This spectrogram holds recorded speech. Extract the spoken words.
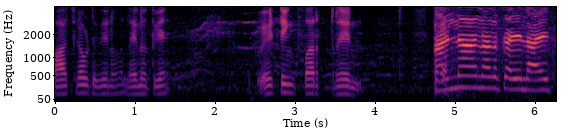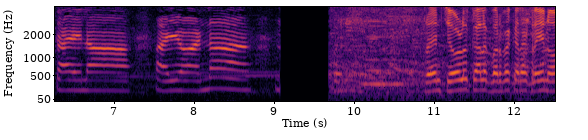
ಪಾಚ್ಕೊಬಿಟ್ಟಿದ್ದೀವಿ ನಾವು ಲೈನ್ ಹೊತ್ತಿಗೆ. ವೇಟಿಂಗ್ ಫಾರ್ ಟ್ರೈನ್ ಅಣ್ಣ ನನ್ನ ಕೈಲಿ ಆಯ್ತಾ ಇಲ್ಲ. ಅಯ್ಯೋ ಅಣ್ಣ. ಫ್ರೆಂಡ್ಸ್ ಏಳು ಕಾಲಕ್ಕೆ ಬರ್ಬೇಕಾದ್ರೆ ಟ್ರೈನು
